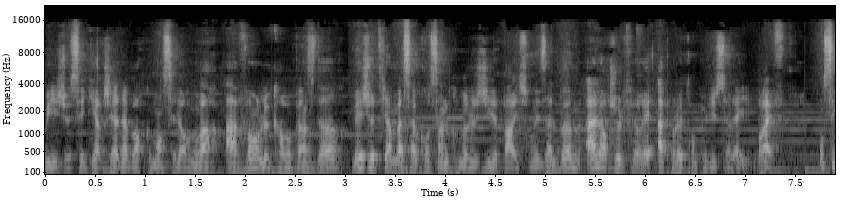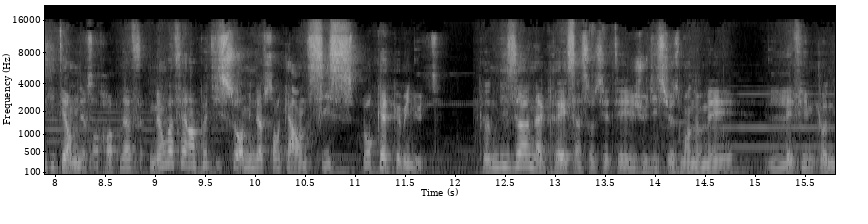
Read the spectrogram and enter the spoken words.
Oui, je sais qu'Hergé a d'abord commencé l'or noir avant le crabe aux pinces d'or, mais je tiens ma sacro-sainte chronologie de parution des albums, alors je le ferai après le Temple du Soleil. Bref, on s'est quitté en 1939, mais on va faire un petit saut en 1946 pour quelques minutes. Claude Bison a créé sa société judicieusement nommée Les Films Claude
